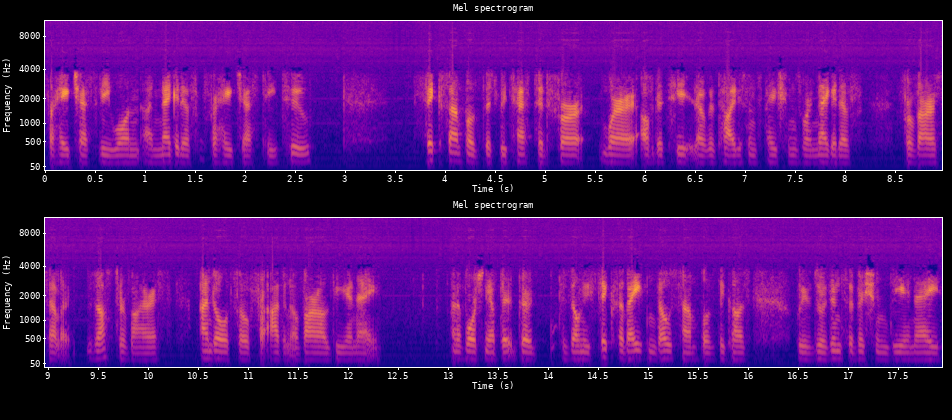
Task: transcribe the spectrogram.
for HSV1 and negative for HST2. Six samples that we tested for were of the, T, the patients were negative for varicella zoster virus and also for adenoviral DNA. And unfortunately, there, there's only six of eight in those samples because we've, there was insufficient DNA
